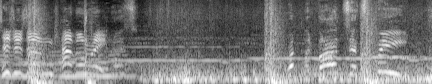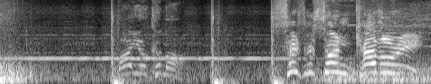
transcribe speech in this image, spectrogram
Citizen cavalry! Advance at speed! By your command! Citizen cavalry!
